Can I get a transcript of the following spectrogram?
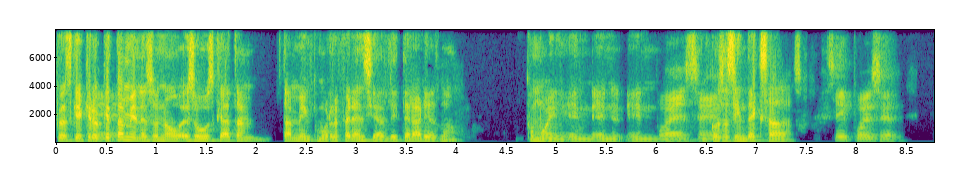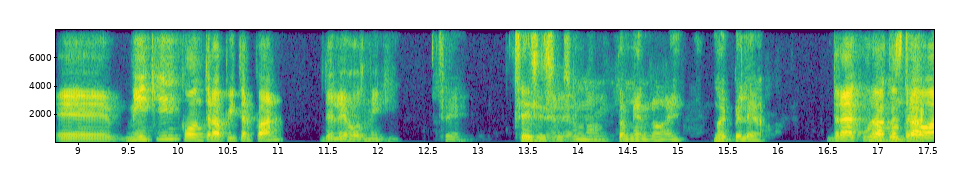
Pero es que creo que Eh, también eso no, eso busca tam- también como referencias literarias, ¿no? Como en, en, en, cosas indexadas. sí, puede ser. Eh, Mickey contra Peter Pan, de lejos Mickey. Sí. Sí, sí, Sí, eso no, también no hay, no hay pelea. Drácula No, pues contra Drácula,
